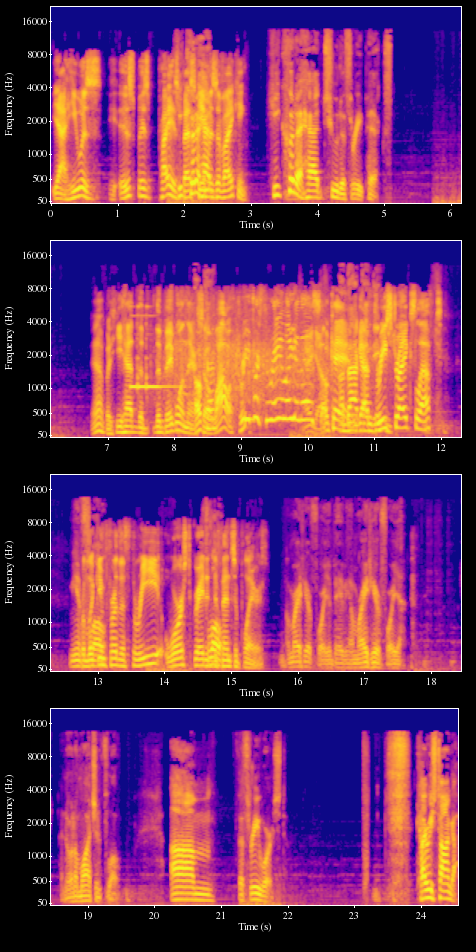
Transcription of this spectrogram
Yeah, he was. It was his probably his He best game had- as a Viking. He could have had two to three picks. Yeah, but he had the the big one there. So wow, three for three. Look at this. go. Okay, I'm we back got on three deep- strikes left. Me and We're Flo, looking for the three worst graded Flo. defensive players. I'm right here for you, baby. I'm right here for you. I know what I'm watching, Flo. Um, the three worst. Khyiris Tonga.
